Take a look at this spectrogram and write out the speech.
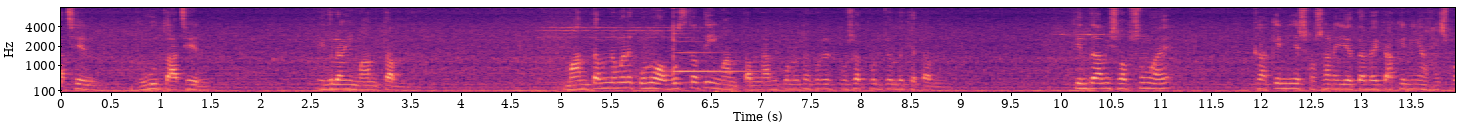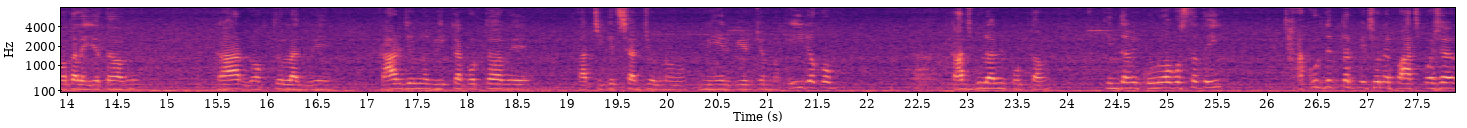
আছেন, ভূত আছেন, এগুলো আমি মানতাম না। মানতাম না মানে কোনো অবস্থাতেই মানতাম না। আমি কোনো ঠাকুরের প্রসাদ পর্যন্ত খেতাম না। কিন্তু আমি সবসময় কাকে নিয়ে শ্মশানে যেতে হবে, কাকে নিয়ে হাসপাতালে যেতে হবে কার রক্ত লাগবে, কার জন্য ভিক্ষা করতে হবে, তার চিকিৎসার জন্য, মেয়ের বিয়ের জন্য এই রকম কাজগুলো আমি করতাম। কিন্তু আমি কোনো অবস্থাতেই ঠাকুর দেবতার পেছনে পাঁচ পয়সার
